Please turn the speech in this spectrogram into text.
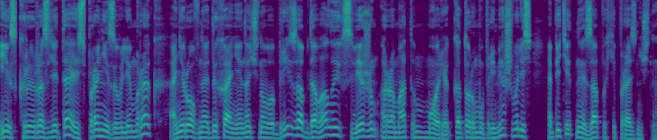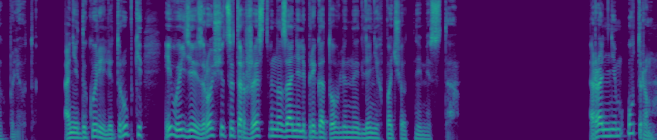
Искры, разлетаясь, пронизывали мрак, а неровное дыхание ночного бриза обдавало их свежим ароматом моря, к которому примешивались аппетитные запахи праздничных блюд. Они докурили трубки и, выйдя из рощицы, торжественно заняли приготовленные для них почетные места. Ранним утром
